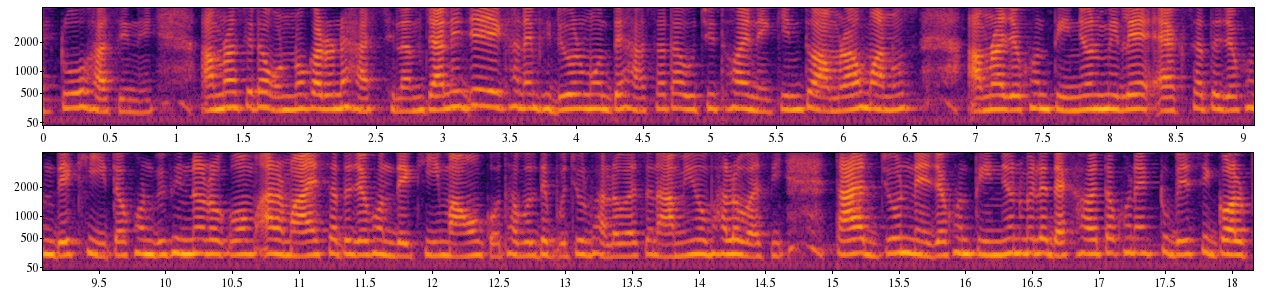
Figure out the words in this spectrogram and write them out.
একটুও হাসিনি। আমরা সেটা অন্য কারণে হাসছিলাম। জানি যে এখানে ভিডিওর মধ্যে হাসাটা উচিত হয়নি, কিন্তু আমরাও মানুষ, আমরা যখন তিনজন মিলে একসাথে যখন দেখি, তখন বিভিন্ন রকম, আর মায়ের সাথে যখন দেখি, মাও কথা বলতে প্রচুর ভালোবাসেন, আমিও ভালোবাসি। তার জন্যে যখন তিনজন মিলে দেখা হয়, তখন একটু বেশি গল্প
